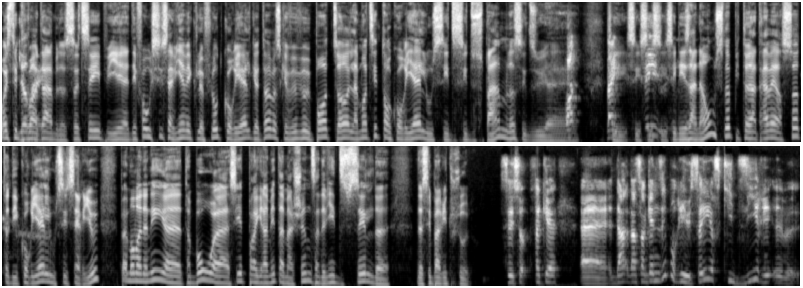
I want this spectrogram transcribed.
Oui, c'est ben, épouvantable, ça, tu sais. Puis euh, des fois aussi, ça vient avec le flot de courriel que tu as, parce que veux, veux pas, tu la moitié de ton courriel où c'est du, spam, là, c'est du. euh, Ben, c'est- des annonces, là, puis à travers ça, tu as des courriels où c'est sérieux. Puis à un moment donné, tu as beau euh, essayer de programmer ta machine, ça devient difficile de, de séparer tout ça. C'est ça. Fait que euh, dans, dans s'organiser pour réussir, ce qui dit, euh,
